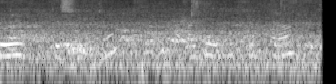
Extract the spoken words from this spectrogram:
왜 드시는 거죠? 아이고, 좋다.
